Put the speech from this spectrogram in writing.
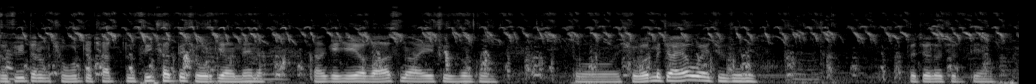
दूसरी तरफ़ छोड़ के छत, दूसरी छत पे छोड़ के आना है ना, ताकि ये आवाज़ ना आए चीज़ों को। तो शोर मचाया हुआ है चीज़ों ने। तो चलो चलते हैं।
